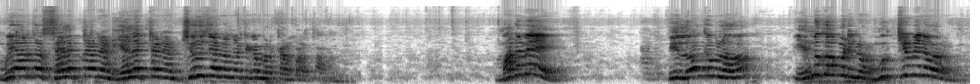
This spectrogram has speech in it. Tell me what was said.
we are the selected and elected and chosen అన్నట్టుగా మనకు కనపడతా ఉంది. మనమే ఈ లోకంలో ఎన్నుకోబడిన వారు ముఖ్యమైన వారు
